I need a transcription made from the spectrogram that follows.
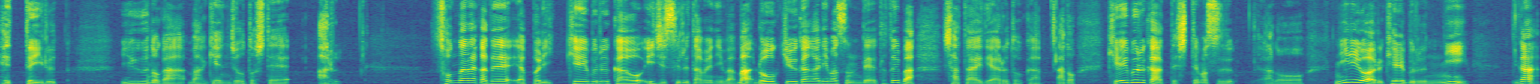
減っているというのがまあ現状としてある。そんな中でやっぱりケーブルカーを維持するためには、まあ、老朽化がありますんで例えば車体であるとかあのケーブルカーって知ってます？あの2両あるケーブルにが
